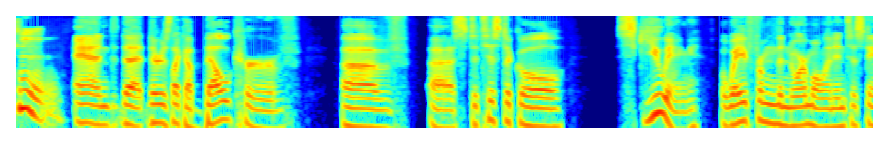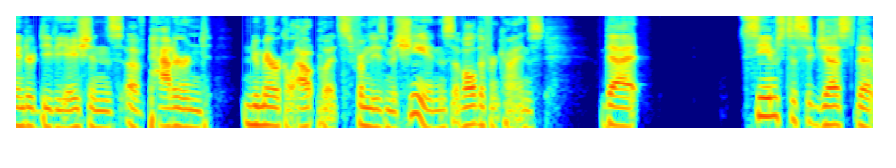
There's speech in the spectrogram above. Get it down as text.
Hmm. And that there's like a bell curve of uh, statistical skewing away from the normal and into standard deviations of patterned numerical outputs from these machines of all different kinds that seems to suggest that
